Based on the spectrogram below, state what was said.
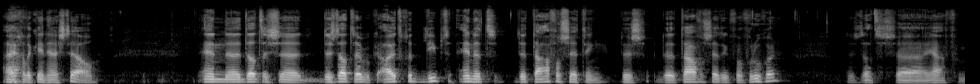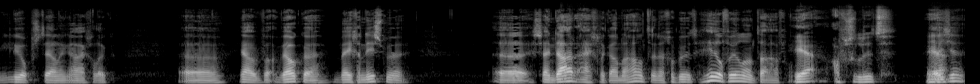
eigenlijk in herstel. En eh, dat is, eh, dus dat heb ik uitgediept. En het, de tafelsetting, dus de tafelsetting van vroeger. Dus dat is eh, ja, familieopstelling eigenlijk. Ja, welke mechanismen zijn daar eigenlijk aan de hand? En er gebeurt heel veel aan tafel. Ja, absoluut. Ja. Weet je,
